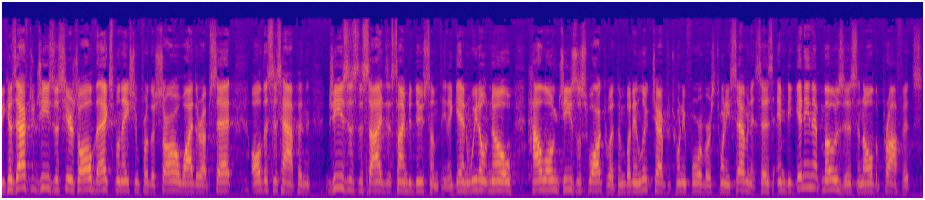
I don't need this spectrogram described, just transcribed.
Because after Jesus hears all the explanation for their sorrow, why they're upset, all this has happened, Jesus decides it's time to do something. Again, we don't know how long Jesus walked with them, but in Luke chapter 24, verse 27, it says, And beginning at Moses and all the prophets,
